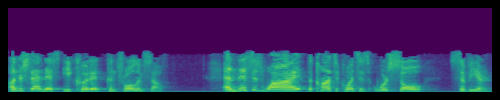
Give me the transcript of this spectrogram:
understand this, he couldn't control himself. And this is why the consequences were so severe.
